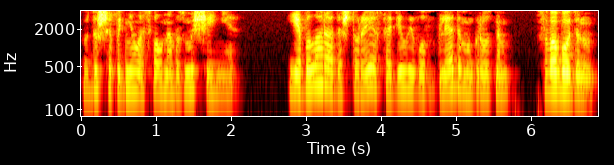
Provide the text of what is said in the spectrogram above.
в душе поднялась волна возмущения. Я была рада, что Рэй осадил его взглядом и грозным «Свободен!».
